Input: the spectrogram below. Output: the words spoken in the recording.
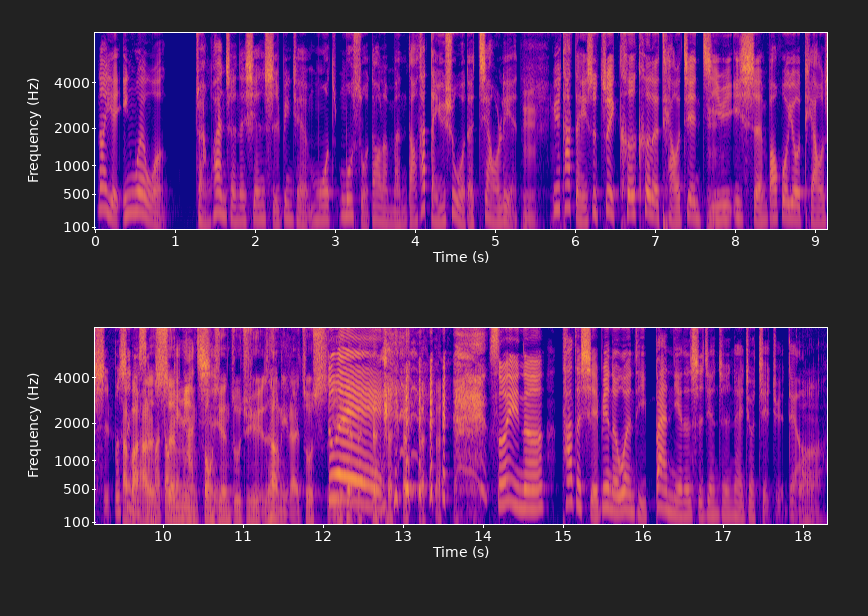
那也因为我转换成了鲜食，并且摸摸索到了门道，他等于是我的教练。嗯，因为他等于是最苛刻的条件集于一身、嗯，包括又挑食，不是你什么都给他吃。他把他的生命奉献出去，让你来做实验。对，所以呢，他的血便的问题，半年的时间之内就解决掉了。哇，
